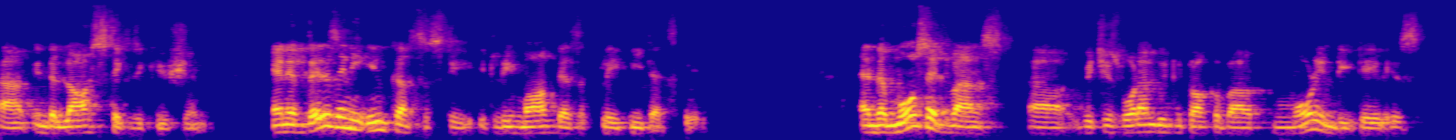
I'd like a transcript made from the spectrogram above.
uh, in the last execution. And if there is any inconsistency, it will be marked as a flaky test case. And the most advanced, uh, which is what I'm going to talk about more in detail, is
